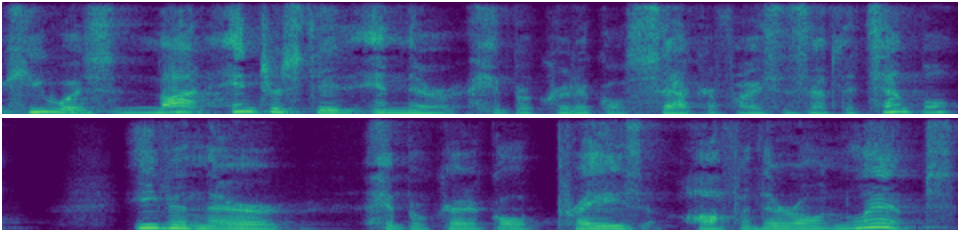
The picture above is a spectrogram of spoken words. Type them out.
he was not interested in their hypocritical sacrifices at the temple, even their hypocritical praise off of their own lips,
